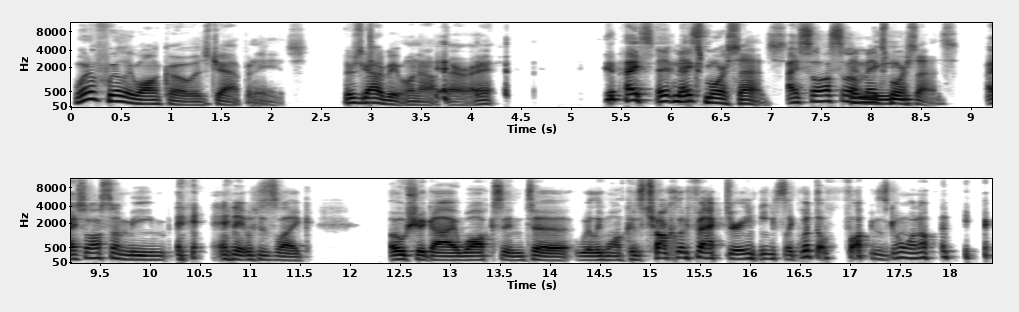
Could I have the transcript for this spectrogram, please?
What if Willy Wonka was Japanese? There's got to be one out there, right? I, It makes s- more sense. I saw some. It makes more meme- sense. I saw some meme, and it was like OSHA guy walks into Willy Wonka's chocolate factory, and he's like, "What the fuck is going on?" Here?"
